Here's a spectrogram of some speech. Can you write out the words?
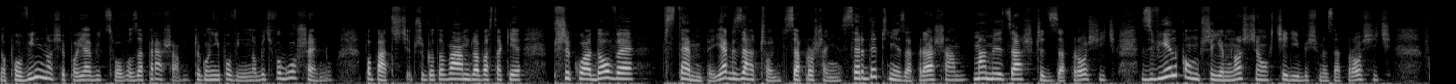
no, powinno się pojawić słowo zapraszam, czego nie powinno być w ogłoszeniu. Popatrzcie, przygotowałam dla Was takie przykładowe wstępy. Jak zacząć zaproszenie? Serdecznie zapraszam, mamy zaszczyt zaprosić, z wielką przyjemnością chcielibyśmy zaprosić. W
